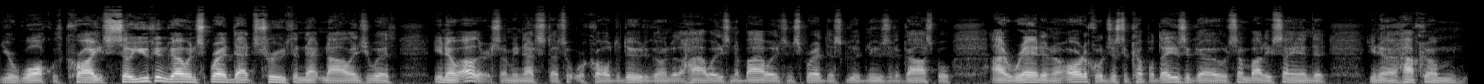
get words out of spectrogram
your walk with Christ, so you can go and spread that truth and that knowledge with, you know, others. I mean, that's that's what we're called to do: to go into the highways and the byways and spread this good news of the gospel. I read in an article just a couple days ago somebody saying that, you know, how come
